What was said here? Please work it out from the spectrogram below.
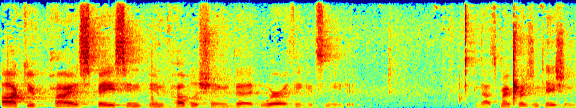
occupy a space in, in publishing that where I think it's needed. And that's my presentation.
